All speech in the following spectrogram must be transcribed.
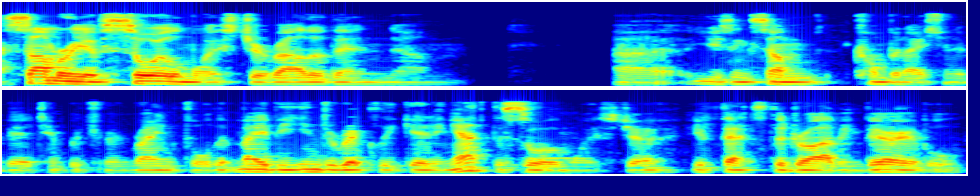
summary of soil moisture rather than um, uh, using some combination of air temperature and rainfall that may be indirectly getting at the soil moisture, if that's the driving variable,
